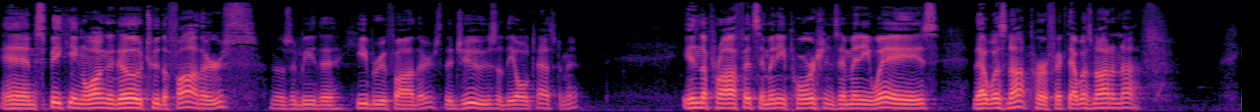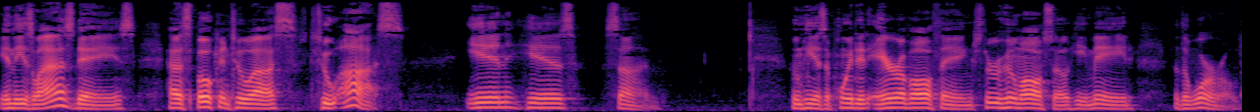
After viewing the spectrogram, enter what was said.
And speaking long ago to the fathers, those would be the Hebrew fathers, the Jews of the Old Testament, in the prophets in many portions, in many ways, that was not perfect, that was not enough. In these last days, has spoken to us, to us, in his Son, whom he has appointed heir of all things, through whom also he made the world,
